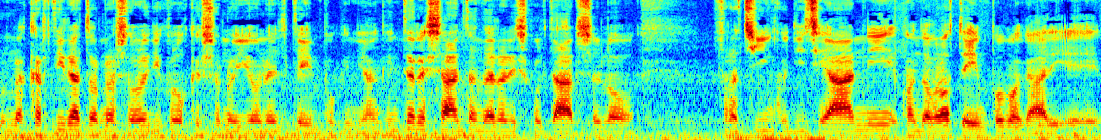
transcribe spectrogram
una cartina tornasole di quello che sono io nel tempo, quindi è anche interessante andare a riscoltarselo fra 5-10 anni, quando avrò tempo magari, e,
